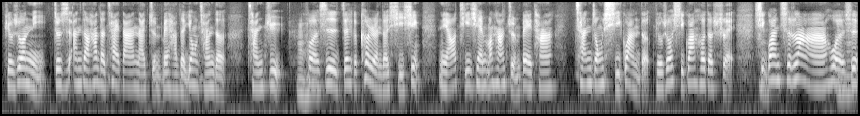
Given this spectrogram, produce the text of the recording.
比如说你就是按照他的菜单来准备他的用餐的餐具，或者是这个客人的习性，你要提前帮他准备他。餐中习惯的，比如说习惯喝的水，习惯吃辣啊，或者是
